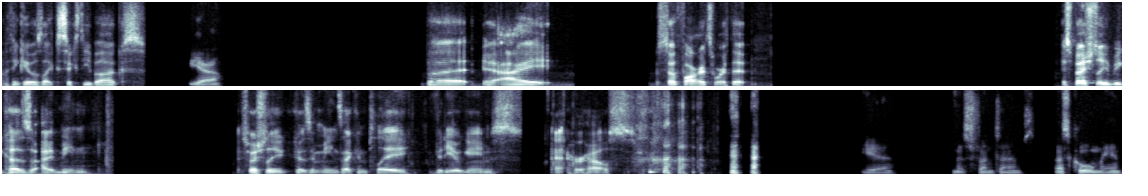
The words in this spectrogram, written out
I think it was like 60 bucks, yeah. but I so far it's worth it. Especially because I mean especially because it means I can play video games at her house. Yeah, that's fun times. That's cool, man.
